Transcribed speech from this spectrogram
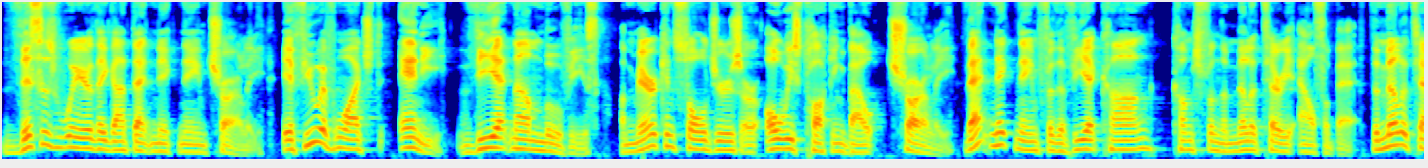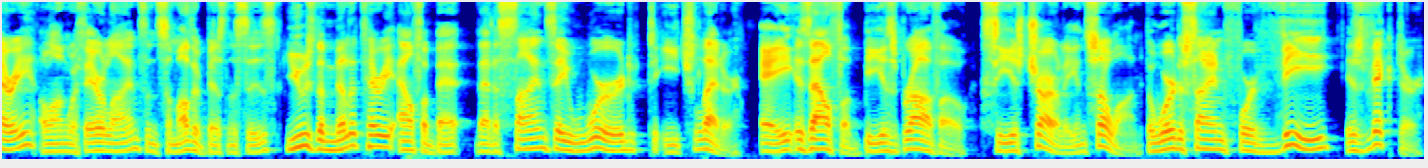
This is where they got that nickname Charlie. If you have watched any Vietnam movies, American soldiers are always talking about Charlie. That nickname for the Viet Cong comes from the military alphabet. The military, along with airlines and some other businesses, use the military alphabet that assigns a word to each letter. A is Alpha, B is Bravo, C is Charlie, and so on. The word assigned for V is Victor.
